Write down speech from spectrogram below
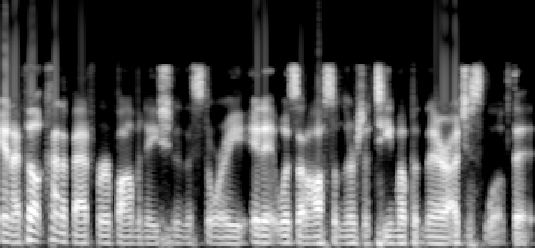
And I felt kind of bad for Abomination in the story, and it was an awesome. There's a team up in there. I just loved it.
